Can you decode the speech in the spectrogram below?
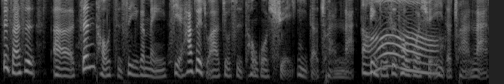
最主要是呃，针头只是一个媒介，它最主要就是透过血液的传染，哦，病毒是透过血液的传染。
